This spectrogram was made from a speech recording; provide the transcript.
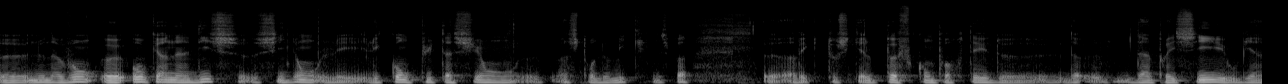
nous n'avons aucun indice, sinon les, computations astronomiques, n'est-ce pas, euh, avec tout ce qu'elles peuvent comporter d'imprécis ou bien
